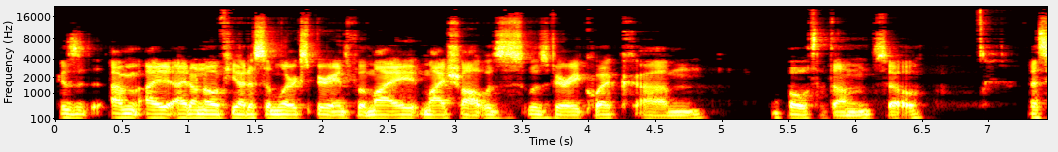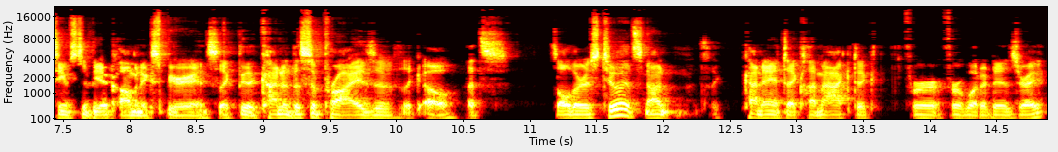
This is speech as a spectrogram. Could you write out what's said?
Because um, I I don't know if you had a similar experience, but my my shot was was very quick, um, both of them. So that seems to be a common experience. Like the kind of the surprise of like, oh, that's that's all there is to it. It's not. It's like kind of anticlimactic for for what it is, right?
